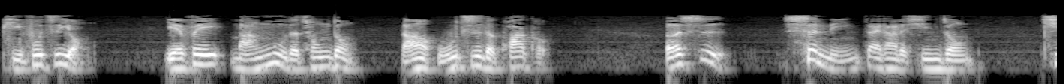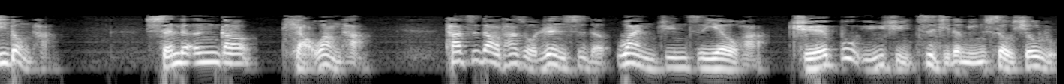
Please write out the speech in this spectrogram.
匹夫之勇，也非盲目的冲动，然后无知的夸口，而是。”圣灵在他的心中激动他，神的恩高挑望他，他知道他所认识的万军之耶和华绝不允许自己的名受羞辱。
